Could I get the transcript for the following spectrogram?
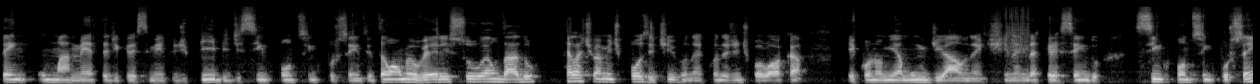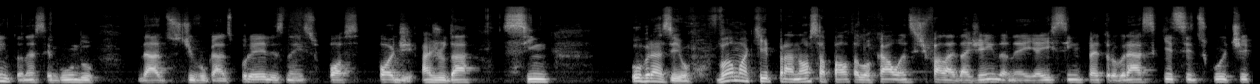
tem uma meta de crescimento de PIB de 5,5%. Então, ao meu ver, isso é um dado relativamente positivo, né, quando a gente coloca economia mundial, né, China ainda crescendo 5,5%, né, segundo dados divulgados por eles, né, isso pode ajudar sim o Brasil. Vamos aqui para a nossa pauta local antes de falar da agenda, né? E aí sim, Petrobras, que se discute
